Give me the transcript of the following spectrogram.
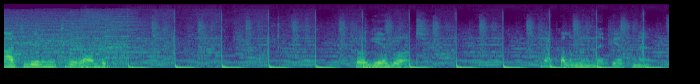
Artı bir mitrir aldık. Rogia bot. Bakalım bunun da fiyatına.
